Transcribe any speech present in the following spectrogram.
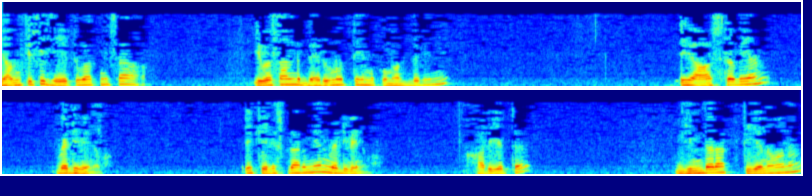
යම්කිසි හේතුවක් නිසා ඉවසන්න බැරුණොත් එහෙම කුමක්ද වෙන්නේ? ඒ ආශ්‍රවයන් වැඩි වෙනවා. ඒ කෙලෙස් ධර්මයන් වැඩි වෙනවා. හරියට ගින්දරක් තියනවා නම්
